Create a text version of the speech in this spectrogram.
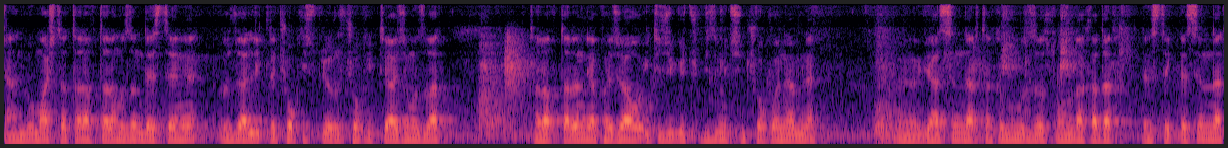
Yani bu maçta taraftarımızın desteğini özellikle çok istiyoruz, çok ihtiyacımız var. Taraftarın yapacağı o itici güç bizim için çok önemli. Ee, gelsinler takımımızı sonuna kadar desteklesinler.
